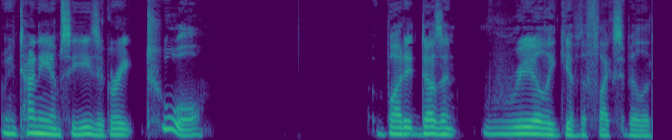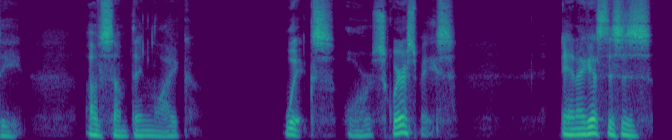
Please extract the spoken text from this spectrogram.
I mean, TinyMCE is a great tool, but it doesn't really give the flexibility of something like Wix or Squarespace. And I guess this is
